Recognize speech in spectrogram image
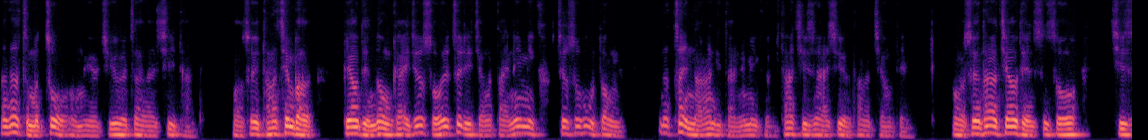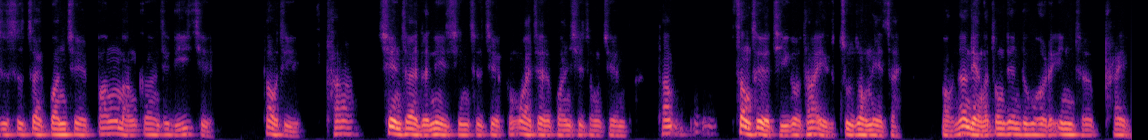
那他怎么做，我们有机会再来细谈啊。所以他先把标点弄开，也就是所谓这里讲的 dynamic 就是互动的。那在哪里 dynamic？它其实还是有它的焦点哦。所以它的焦点是说。其实是在关切帮忙个案去理解，到底他现在的内心世界跟外在的关系中间，他上次也提过，他也注重内在，哦，那两个中间如何的 interplay，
